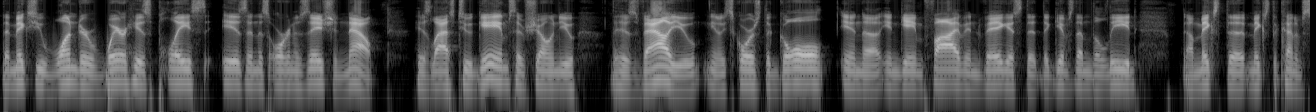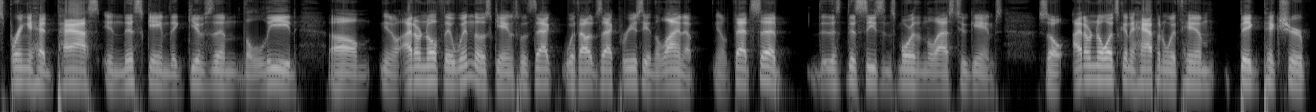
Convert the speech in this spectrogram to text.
that makes you wonder where his place is in this organization. Now, his last two games have shown you his value. You know, he scores the goal in uh, in Game Five in Vegas that, that gives them the lead uh, makes the makes the kind of spring ahead pass in this game that gives them the lead. Um, you know, I don't know if they win those games with Zach without Zach Parise in the lineup. You know, that said, this this season's more than the last two games, so I don't know what's going to happen with him. Big picture,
